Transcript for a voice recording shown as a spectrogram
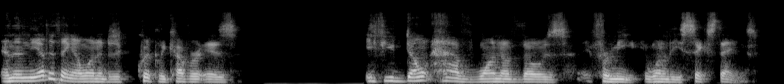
and then the other thing I wanted to quickly cover is if you don't have one of those, for me, one of these six things,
